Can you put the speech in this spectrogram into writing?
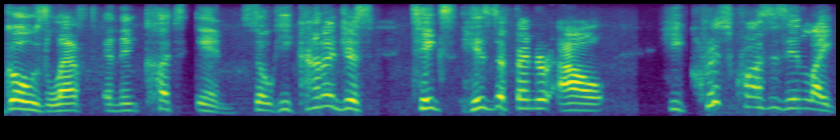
goes left and then cuts in. So he kind of just takes his defender out. He crisscrosses in like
